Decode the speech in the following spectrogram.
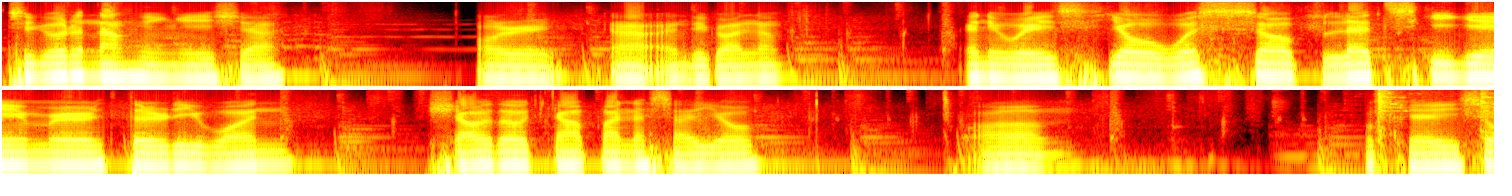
siguro nang hingi siya or ah, hindi ko alam Anyways, yo, what's up? Let's Ski Gamer 31. Shoutout nga pala sa'yo. Um, okay, so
